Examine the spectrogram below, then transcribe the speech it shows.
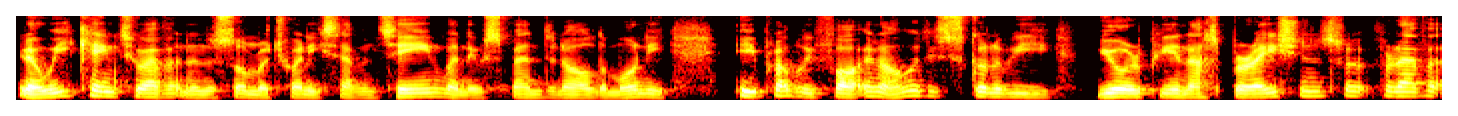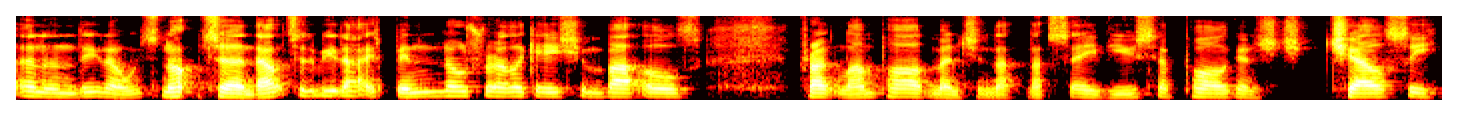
you know, he came to Everton in the summer of 2017 when they were spending all the money. He probably thought, you know, this is going to be European aspirations for, for Everton, and you know, it's not turned out to be that. It's been those relegation battles. Frank Lampard mentioned that that save you said, Paul, against Ch- Chelsea.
